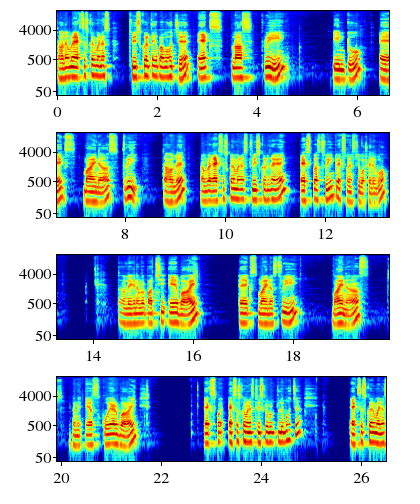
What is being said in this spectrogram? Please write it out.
তাহলে আমরা x square minus three square থেকে পাবো হচ্ছে x plus three into x minus three তাহলে আমরা এক্স স্কোয়ার মাইনাস থ্রি স্কোয়ারের জায়গায় x plus three into x minus three বসাই দেবো। তাহলে এখানে আমরা পাচ্ছি a by x minus three minus এখানে a square by x x square minus three square পরিবর্তে লিখব হচ্ছে এক্স স্কোয়ার মাইনাস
